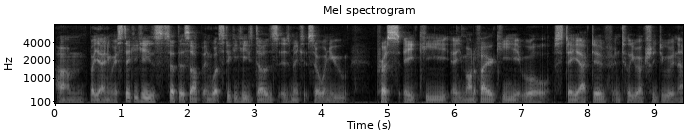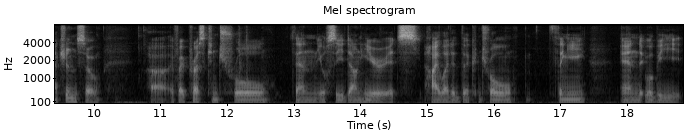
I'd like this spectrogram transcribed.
Um, but yeah, anyway, sticky keys set this up, and what sticky keys does is makes it so when you press a key, a modifier key, it will stay active until you actually do an action. So uh, if I press control, then you'll see down here it's highlighted the control thingy and it will be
